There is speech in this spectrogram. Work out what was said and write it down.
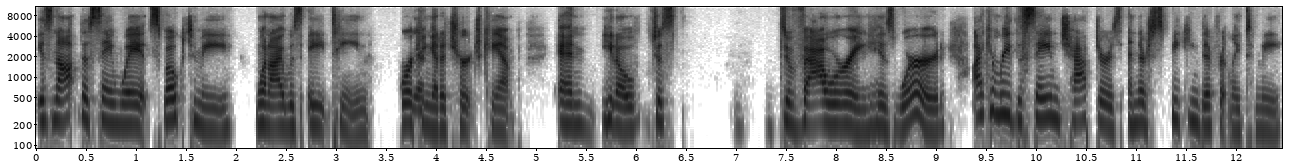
is not the same way it spoke to me when I was 18 working yeah. at a church camp and, you know, just devouring his word, I can read the same chapters and they're speaking differently to me.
